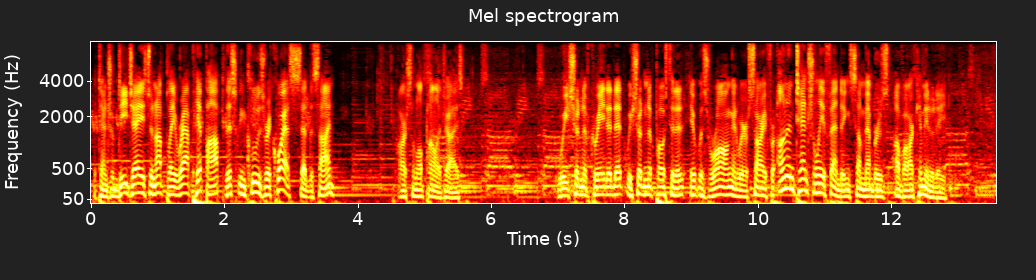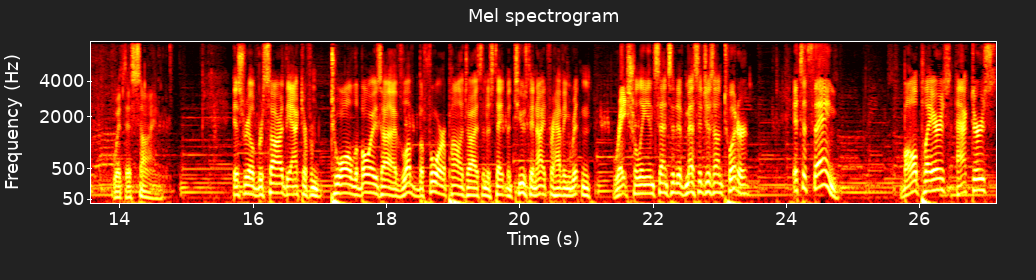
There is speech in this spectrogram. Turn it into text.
Potential DJs do not play rap hip hop. This includes requests, said the sign. Arsenal apologized. We shouldn't have created it. We shouldn't have posted it. It was wrong, and we're sorry for unintentionally offending some members of our community with this sign. Israel Broussard, the actor from To All the Boys I've Loved Before, apologized in a statement Tuesday night for having written racially insensitive messages on Twitter. It's a thing. Ball players, actors,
